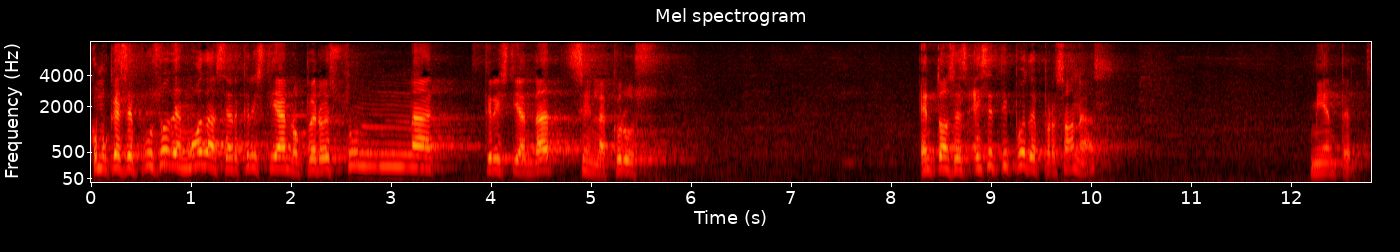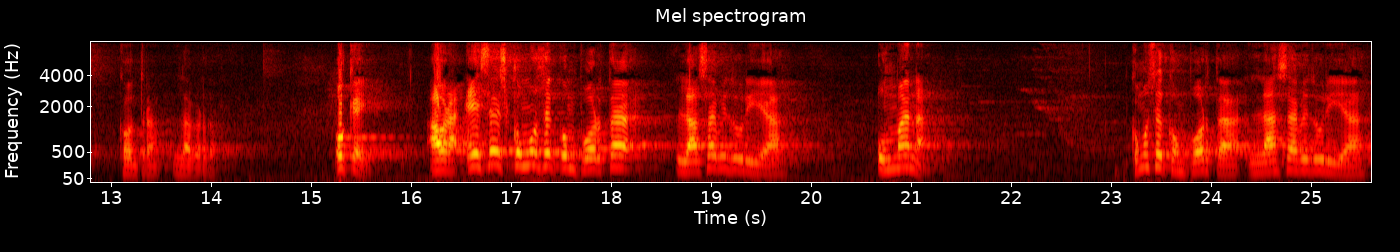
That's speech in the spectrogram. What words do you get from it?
como que se puso de moda ser cristiano, pero es una cristiandad sin la cruz. Entonces, ese tipo de personas mienten contra la verdad. Ok, ahora, ese es cómo se comporta la sabiduría humana. ¿Cómo se comporta la sabiduría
